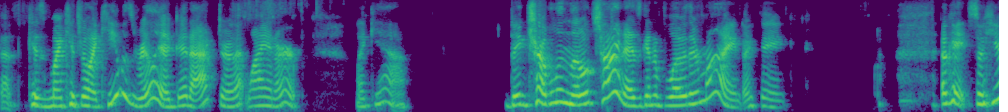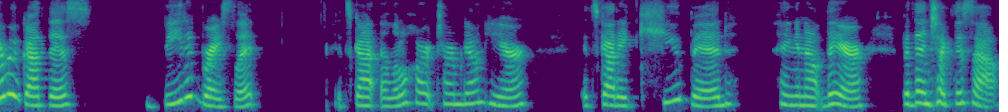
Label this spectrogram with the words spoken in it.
That because my kids were like, he was really a good actor. That Wyatt Earp, like, yeah. Big Trouble in Little China is going to blow their mind. I think. Okay, so here we've got this beaded bracelet. It's got a little heart charm down here. It's got a cupid hanging out there. But then check this out.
